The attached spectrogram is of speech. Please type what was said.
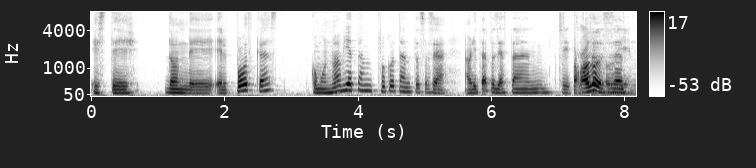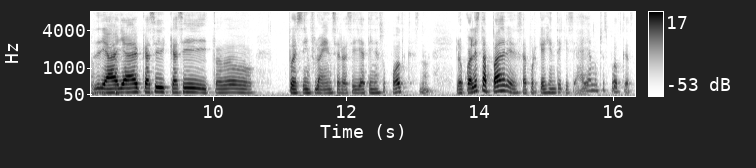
este, donde el podcast, como no había tampoco tantos, o sea, ahorita pues ya están todos, o sea, ya, ya casi, casi todo, pues, influencer o así ya tiene su podcast, ¿no? Lo cual está padre, o sea, porque hay gente que dice, ah, ya muchos podcasts.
